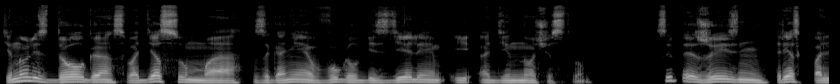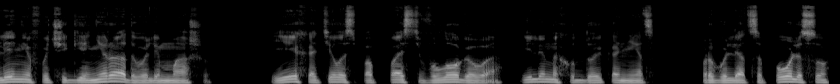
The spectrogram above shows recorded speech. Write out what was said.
тянулись долго, сводя с ума, загоняя в угол безделием и одиночеством. Сытая жизнь, треск поленьев в очаге не радовали Машу. Ей хотелось попасть в логово или на худой конец, прогуляться по лесу,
